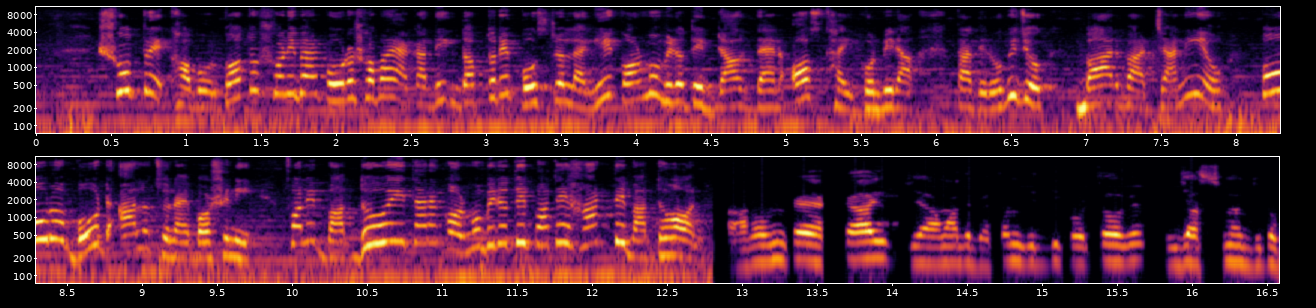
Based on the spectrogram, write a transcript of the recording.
সূত্রে খবর, গত শনিবার পৌরসভায় একাধিক দপ্তরে পোস্টার লাগিয়ে কর্মবিরতির ডাক দেন অস্থায়ী কর্মীরা। তাদের অভিযোগ, বারবার জানিয়েও পৌর বোর্ড আলোচনায় বসেনি। ফলে বাধ্য হয়ে তারা কর্মবিরতির পথে হাঁটতে বাধ্য হন। কারণটা একটাই যে আমাদের বেতন বৃদ্ধি করতে হবে, পূজার সময় দুটো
